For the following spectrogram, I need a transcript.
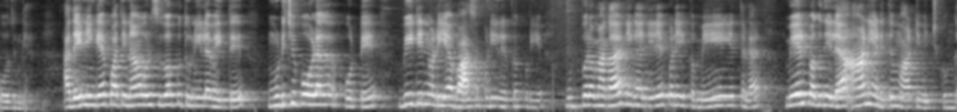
போதுங்க. அதை நீங்கள் பார்த்தீங்கன்னா ஒரு சிவப்பு துணியில் வைத்து முடிச்சு போல போட்டு வீட்டினுடைய வாசப்படியில் இருக்கக்கூடிய உட்புறமாக நீங்கள் நிலைப்படி மேயத்தில் மேல் பகுதியில் ஆணி அடித்து மாட்டி வச்சுக்கோங்க.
